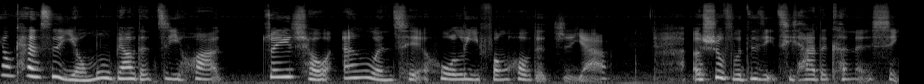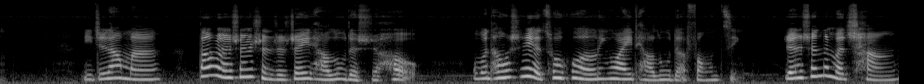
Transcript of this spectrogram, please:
用看似有目标的计划。追求安稳且获利丰厚的职涯，而束缚自己其他的可能性，你知道吗？当人生选择这一条路的时候，我们同时也错过了另外一条路的风景。人生那么长，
